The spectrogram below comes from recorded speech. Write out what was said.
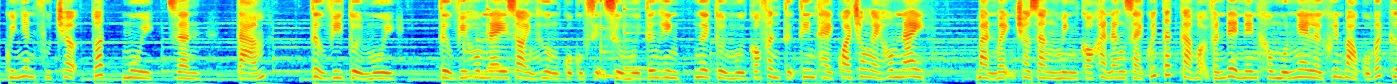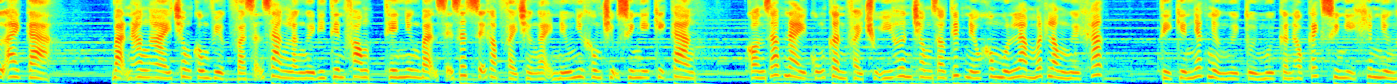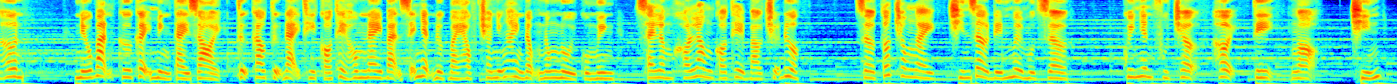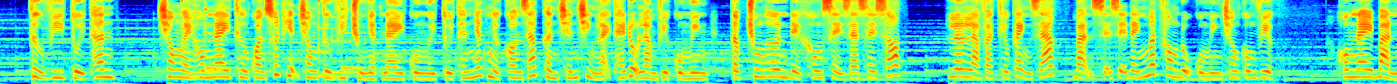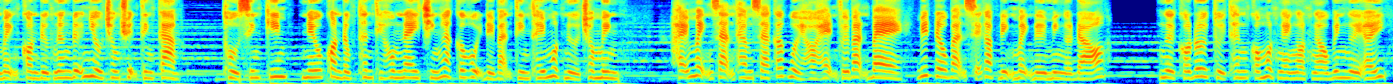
Quý nhân phù trợ, tuất, mùi, dần. 8. Tử vi tuổi mùi. Tử vi hôm nay do ảnh hưởng của cục diện sử mùi tương hình, người tuổi mùi có phần tự tin thái quá trong ngày hôm nay. Bản mệnh cho rằng mình có khả năng giải quyết tất cả mọi vấn đề nên không muốn nghe lời khuyên bảo của bất cứ ai cả. Bạn hăng hái trong công việc và sẵn sàng là người đi tiên phong, thế nhưng bạn sẽ rất dễ gặp phải trở ngại nếu như không chịu suy nghĩ kỹ càng. Con giáp này cũng cần phải chú ý hơn trong giao tiếp nếu không muốn làm mất lòng người khác. Tỷ kiến nhắc nhở người tuổi mùi cần học cách suy nghĩ khiêm nhường hơn. Nếu bạn cứ cậy mình tài giỏi, tự cao tự đại thì có thể hôm nay bạn sẽ nhận được bài học cho những hành động nông nổi của mình, sai lầm khó lòng có thể bào chữa được. Giờ tốt trong ngày, 9 giờ đến 11 giờ. Quý nhân phù trợ, hợi, tỵ, ngọ. 9. Tử vi tuổi thân, trong ngày hôm nay, thương quan xuất hiện trong tử vi chủ nhật này của người tuổi thân nhắc nhở con giáp cần chấn chỉnh lại thái độ làm việc của mình, tập trung hơn để không xảy ra sai sót. Lơ là và thiếu cảnh giác, bạn sẽ dễ đánh mất phong độ của mình trong công việc. Hôm nay bản mệnh còn được nâng đỡ nhiều trong chuyện tình cảm. Thổ sinh kim, nếu còn độc thân thì hôm nay chính là cơ hội để bạn tìm thấy một nửa cho mình. Hãy mạnh dạn tham gia các buổi hò hẹn với bạn bè, biết đâu bạn sẽ gặp định mệnh đời mình ở đó. Người có đôi tuổi thân có một ngày ngọt ngào bên người ấy.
